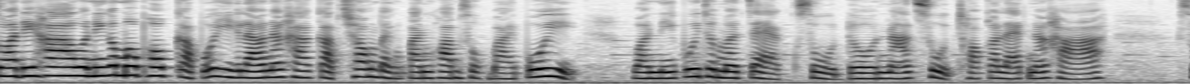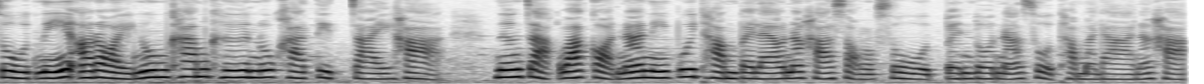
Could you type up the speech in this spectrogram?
สวัสดีค่ะ วันนี้ก็มาพบกับปุ้ยอีกแล้วนะคะ กับช่องแบ่งปันความสุขบายปุ้ย วันนี้ปุ้ยจะมาแจกสูตรโดนัทสูตรช็อกโกแลตนะคะ สูตรนี้อร่อยนุ่มข้ามคืนลูกค้าติดใจค่ะ เนื่องจากว่าก่อนหน้านี้ปุ้ยทำไปแล้วนะคะสองสูตรเป็นโดนัทสูตรธรรมดานะคะ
